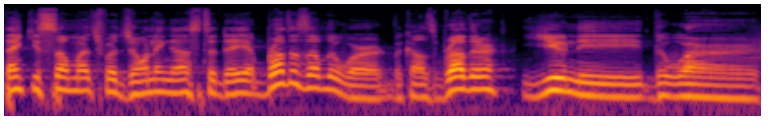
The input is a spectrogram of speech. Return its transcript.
Thank you so much for joining us today at Brothers of the Word because, brother, you need the Word.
